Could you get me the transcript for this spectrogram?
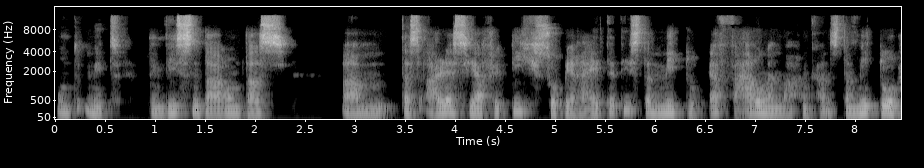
und mit dem Wissen darum, dass ähm, das alles ja für dich so bereitet ist, damit du Erfahrungen machen kannst, damit du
